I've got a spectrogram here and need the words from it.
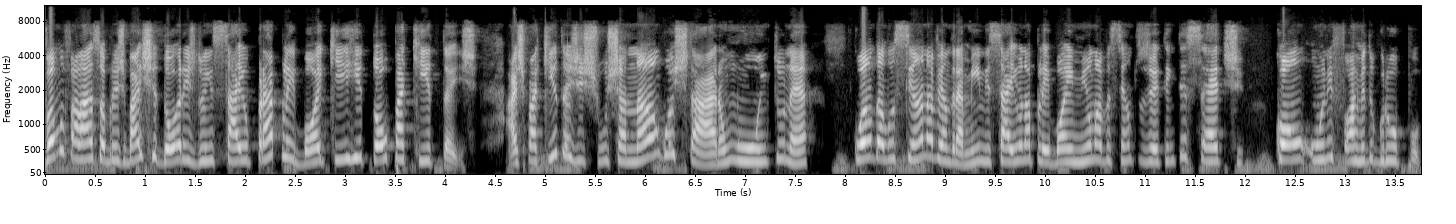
Vamos falar sobre os bastidores do ensaio para Playboy que irritou Paquitas. As Paquitas de Xuxa não gostaram muito, né? Quando a Luciana Vendramini saiu na Playboy em 1987 com o uniforme do grupo.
